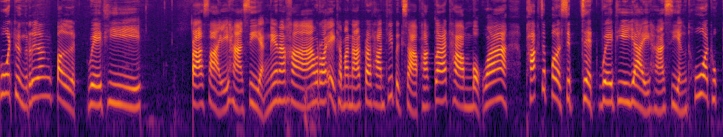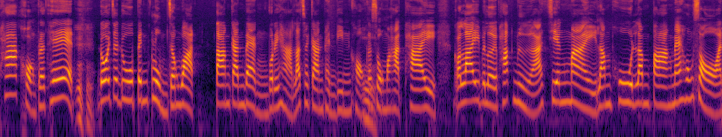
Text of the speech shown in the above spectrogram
พูดถึงเรื่องเปิดเวทีปราศัยหาเสียงเนี่ยนะคะ ร้อยเอกธรรมนัฐประธานที่ปรึกษาพักกล้าทำบอกว่าพักจะเปิด 17 เวทีใหญ่หาเสียงทั่วทุกภาคของประเทศ โดยจะดูเป็นกลุ่มจังหวัดตามการแบ่งบริหารราชการแผ่นดินของกระทรวงมหาดไทย ก็ไล่ไปเลยภาคเหนือ เชียงใหม่ ลำพูน ลำปาง แม่ฮ่องสอน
